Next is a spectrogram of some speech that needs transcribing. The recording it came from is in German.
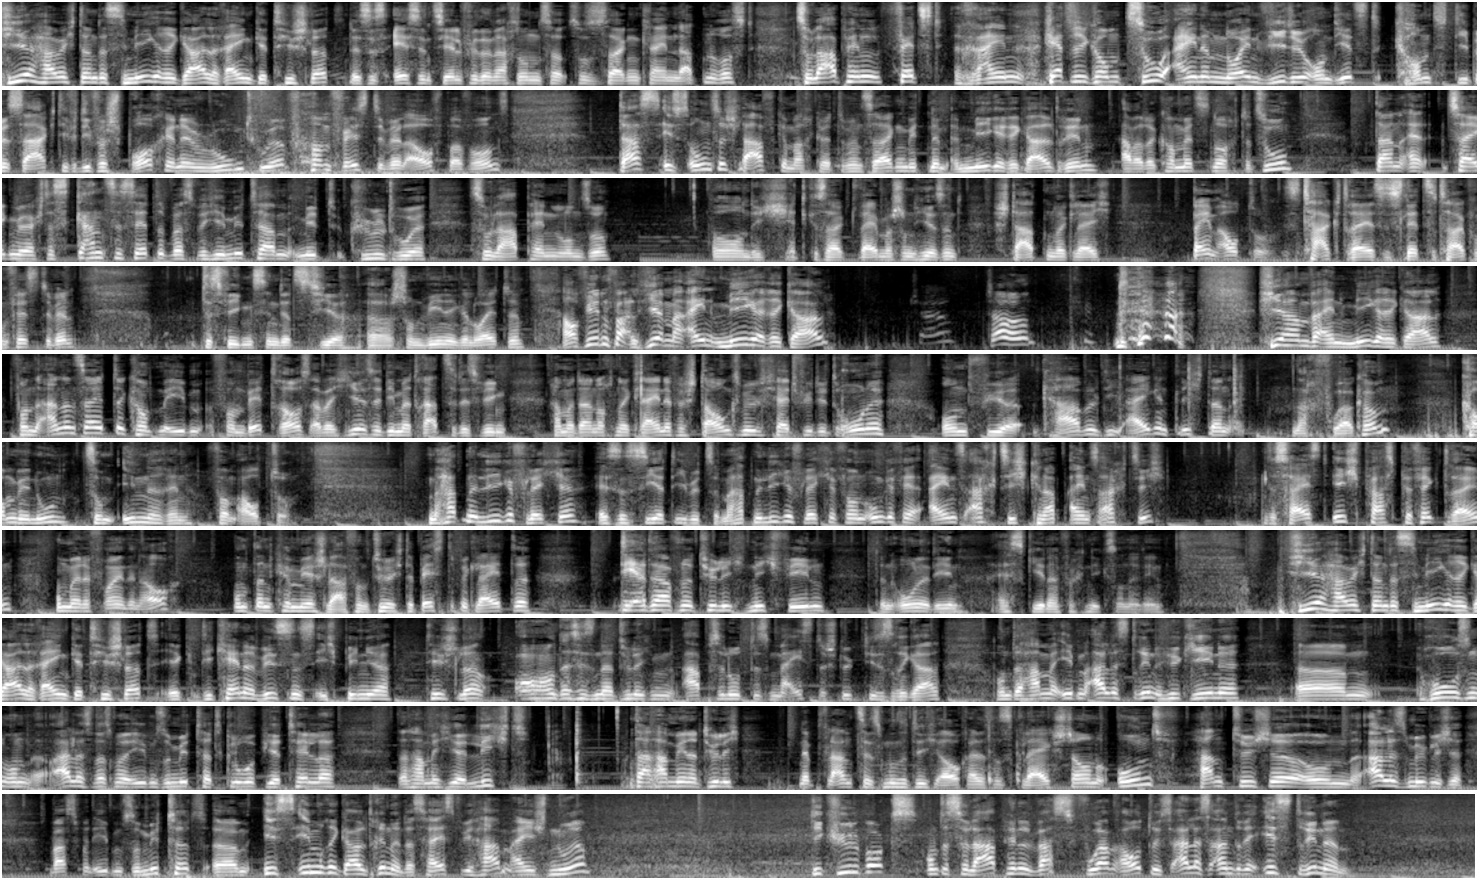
Hier habe ich dann das Mega-Regal reingetischlert. Das ist essentiell für die Nacht und sozusagen einen kleinen Lattenrost. Solarpanel fetzt rein. Herzlich willkommen zu einem neuen Video und jetzt kommt die besagte, die versprochene Roomtour vom Festivalaufbau von uns. Das ist unser Schlafgemach, könnte man sagen, mit einem Mega-Regal drin. Aber da kommen wir jetzt noch dazu. Dann äh, zeigen wir euch das ganze Setup, was wir hier mit haben, mit Kühltruhe, Solarpanel und so. Und ich hätte gesagt, weil wir schon hier sind, starten wir gleich beim Auto. Es ist Tag 3, es ist der letzte Tag vom Festival. Deswegen sind jetzt hier äh, schon weniger Leute. Auf jeden Fall, hier haben wir ein Mega-Regal. Ciao. Ciao. hier haben wir ein Mega-Regal. Von der anderen Seite kommt man eben vom Bett raus, aber hier ist ja die Matratze, deswegen haben wir da noch eine kleine Verstauungsmöglichkeit für die Drohne und für Kabel, die eigentlich dann nach vorkommen. Kommen wir nun zum Inneren vom Auto. Man hat eine Liegefläche, es ist ein Seat Ibiza, man hat eine Liegefläche von ungefähr 1,80, knapp 1,80 das heißt, ich passe perfekt rein und meine Freundin auch und dann können wir schlafen. Natürlich der beste Begleiter, der darf natürlich nicht fehlen, denn ohne den, es geht einfach nichts ohne den. Hier habe ich dann das Mega-Regal reingetischlert. Die Kenner wissen es, ich bin ja Tischler und das ist natürlich ein absolutes Meisterstück, dieses Regal. Und da haben wir eben alles drin, Hygiene, ähm, Hosen und alles, was man eben so mit hat, Klopapier, Teller. Dann haben wir hier Licht. Dann haben wir natürlich eine Pflanze, es muss natürlich auch alles was gleich schauen und Handtücher und alles mögliche, was man eben so mit hat, ähm, ist im Regal drinnen. Das heißt, wir haben eigentlich nur die Kühlbox und das Solarpanel, was vor dem Auto ist. Alles andere ist drinnen.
